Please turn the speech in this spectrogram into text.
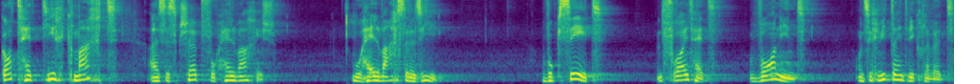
Gott hat dich gemacht als ein Geschöpf, wo hellwach ist. Wo hellwach soll sein. Wo sieht und Freude hat, wahrnimmt und sich weiterentwickeln wird.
